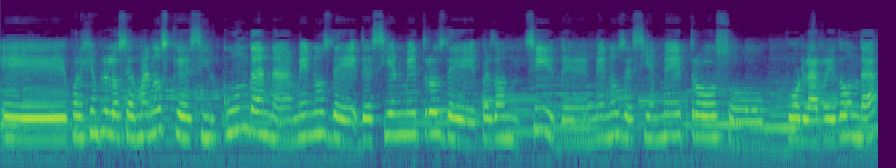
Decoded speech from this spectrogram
eh, por ejemplo, los hermanos que circundan a menos de, de, 100 metros de, perdón, sí, de menos de 100 metros o por la redonda,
